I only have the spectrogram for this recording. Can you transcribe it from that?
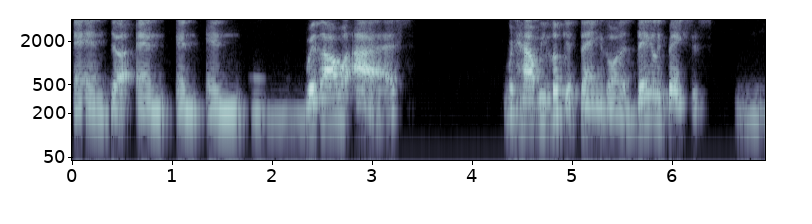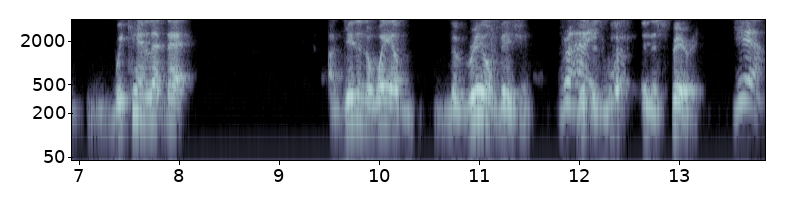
and uh, and and and with our eyes, with how we look at things on a daily basis, we can't let that uh, get in the way of the real vision, Right. which is what's in the spirit, yeah.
